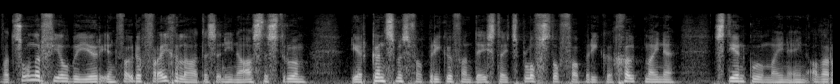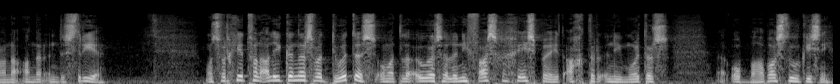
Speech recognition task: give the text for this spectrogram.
wat sonder veel beheer eenvoudig vrygelaat is in die naaste stroom deur kunsmisfabrieke van destyds plofstoffabrieke, goudmyne, steenkoolmyne en allerlei ander industrieë. Ons vergeet van al die kinders wat dood is omdat hulle ouers hulle nie vasgegespe het agter in die motors eh, op babastoeltjies nie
